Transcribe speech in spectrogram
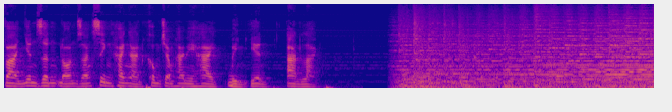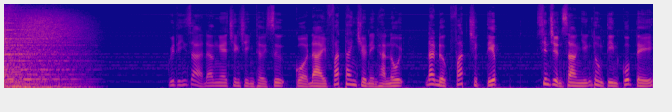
và nhân dân đón Giáng sinh 2022 bình yên, an lành. Quý thính giả đang nghe chương trình thời sự của Đài Phát thanh Truyền hình Hà Nội đang được phát trực tiếp. Xin chuyển sang những thông tin quốc tế.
